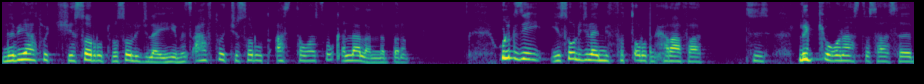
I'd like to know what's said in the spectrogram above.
ነቢያቶች የሰሩት በሰው ልጅ ላይ ይሄ መጽሐፍቶች የሰሩት አስተዋጽኦ ቀላል አልነበረም። ሁልጊዜ የሰው ልጅ ላይ የሚፈጠሩት እንሕራፋት ልቅ የሆነ አስተሳሰብ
